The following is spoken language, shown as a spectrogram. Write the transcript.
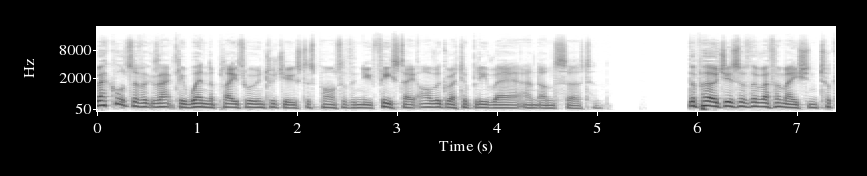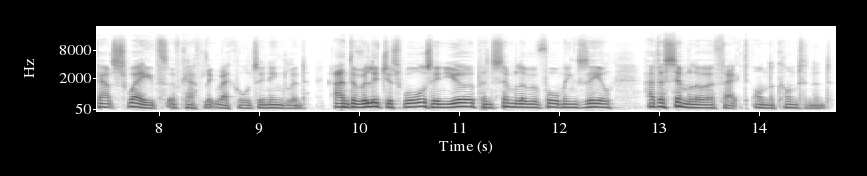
Records of exactly when the plays were introduced as part of the new feast day are regrettably rare and uncertain. The purges of the Reformation took out swathes of Catholic records in England, and the religious wars in Europe and similar reforming zeal had a similar effect on the continent.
